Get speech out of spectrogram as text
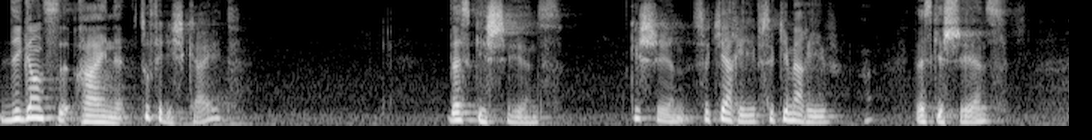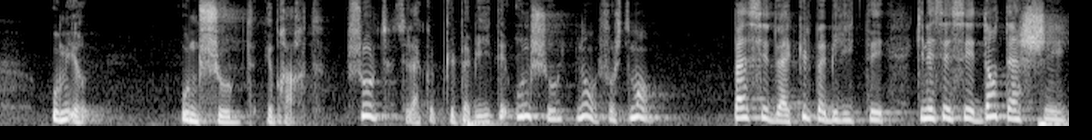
Die ganze reine Zufälligkeit des Geschehens. Geschehen, ce qui arrive, ce qui m'arrive, des Geschehens, um ihre Unschuld gebracht. Schuld, c'est la culpabilité. Unschuld, non, justement passer de la culpabilité qui nécessite d'entacher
